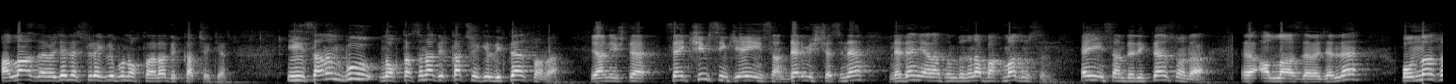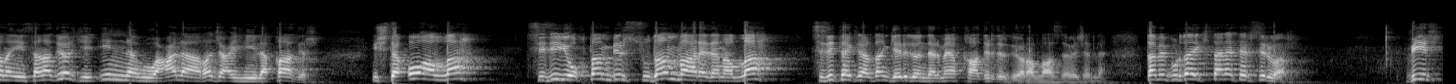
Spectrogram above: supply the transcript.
Allah Azze ve Celle sürekli bu noktalara dikkat çeker. İnsanın bu noktasına dikkat çekildikten sonra yani işte sen kimsin ki ey insan dermişçesine neden yaratıldığına bakmaz mısın? Ey insan dedikten sonra e, Allah Azze ve Celle ondan sonra insana diyor ki innehu ala rac'ihi laqadir. İşte o Allah sizi yoktan bir sudan var eden Allah sizi tekrardan geri döndürmeye kadirdir diyor Allah Azze ve Celle. Tabi burada iki tane tefsir var. Bir,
